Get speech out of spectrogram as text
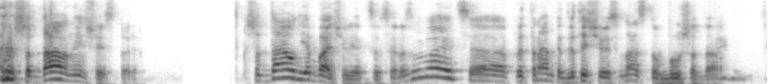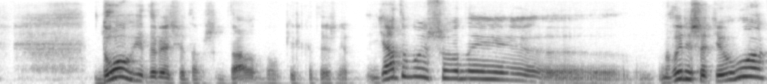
шатдаун інша історія. Шатдаун, я бачив, як це все розвивається. При Трампі 2018 був шатдаун. Довгий, до речі, там шатдаун був кілька тижнів. Я думаю, що вони е, вирішать його.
